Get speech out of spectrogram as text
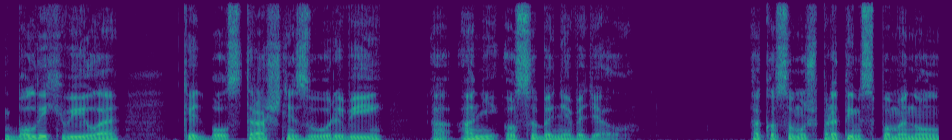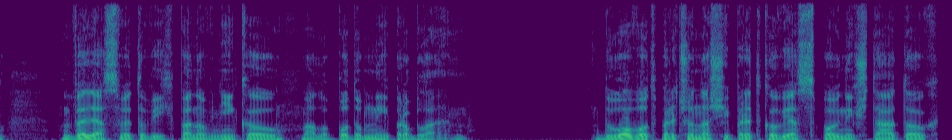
Boli chvíle, keď bol strašne zúrivý a ani o sebe nevedel. Ako som už predtým spomenul, veľa svetových panovníkov malo podobný problém. Dôvod, prečo naši predkovia v Spojených štátoch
